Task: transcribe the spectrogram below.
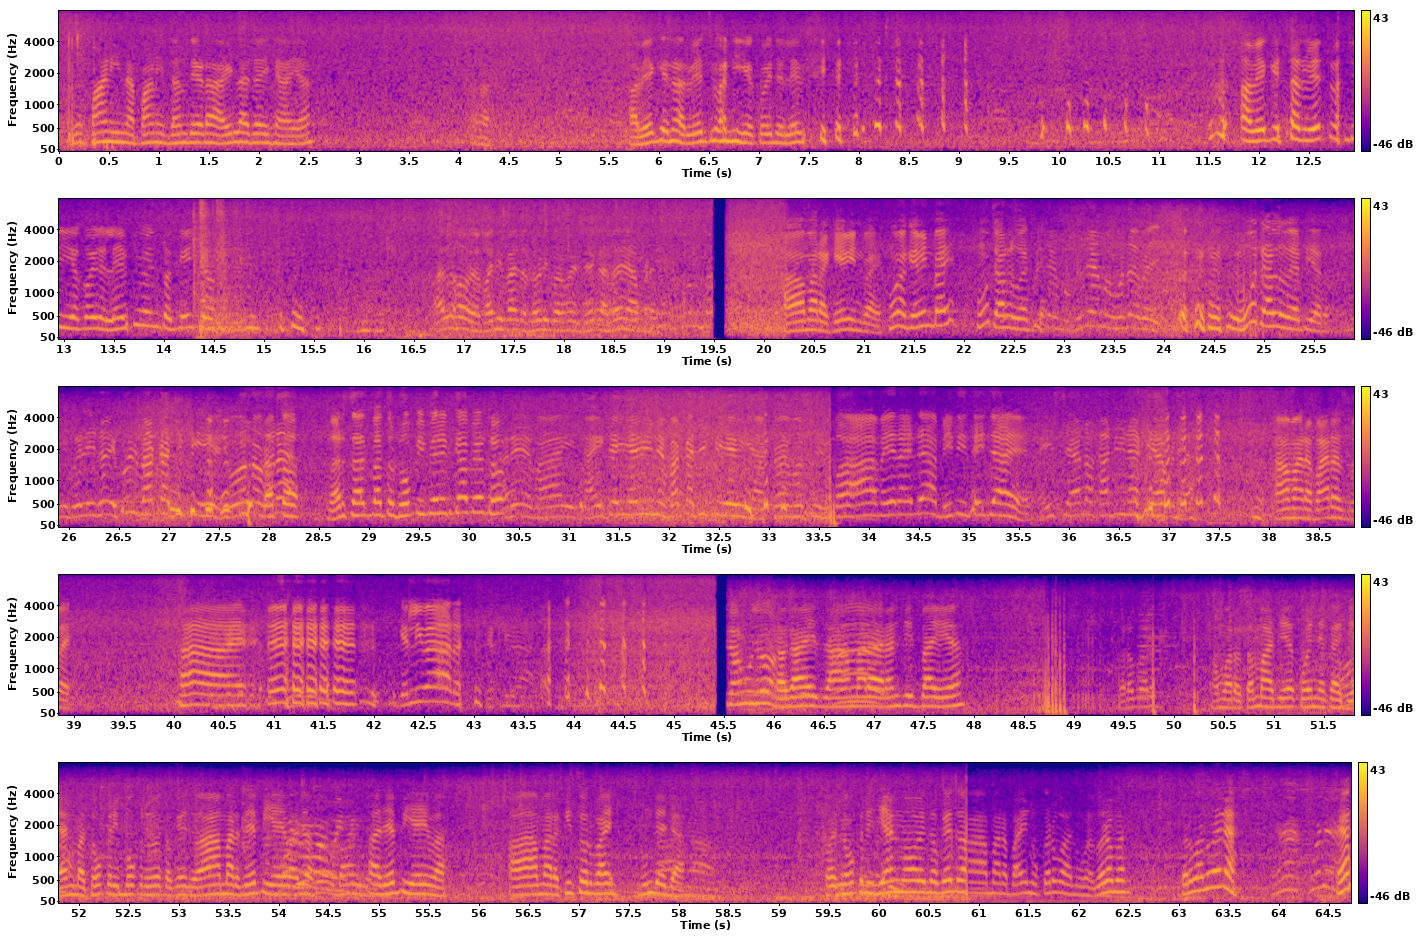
પાણી પાણીના પાણી ધંધેડા આયલા જાય છે અહીંયા. આ વેગેનાર વેચવાની છે કોઈને લેવી. આ વેગેનાર વેચવાની છે કોઈને લેવી હોય ને તો કહેજો. હાલો હવે મારી પાસે થોડી પર પછી ભેગા થાય આપણે. હા અમારા કેવિનભાઈ. હું કેવિનભાઈ? હું ચાલુ અત્યારે હું ચાલુ અત્યારે? તો વરસાદમાં તો ટોપી પહેરીને ક્યાં બેઠો? આ પહેરાય ને આ ભીની થઈ જાય. આ મારા પારસભાઈ. હાય. કેટલી વાર? ગાઈસ આ અમારા રણજીતભાઈ બરોબર? અમારો સમાજ એ કોઈને કાંઈ ધ્યાનમાં છોકરી બોકરી હોય તો કહેજો આ અમારા જેપી આવ્યા જો આ જેપી આવ્યા આ અમારા કિશોરભાઈ મુંદેજા કોઈ છોકરી ધ્યાનમાં હોય તો કહેજો આ અમારા ભાઈનું કરવાનું હોય. બરોબર? કરવાનું હોય ને? હે?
